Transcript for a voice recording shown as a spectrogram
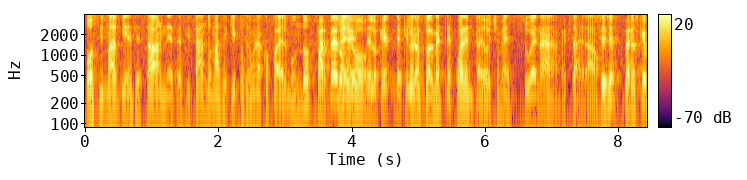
o si más bien se estaban necesitando más equipos en una Copa del Mundo. Parte de lo que- de lo que- de que pero lo- actualmente 48 me suena exagerado. Sí, sí, pero es que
